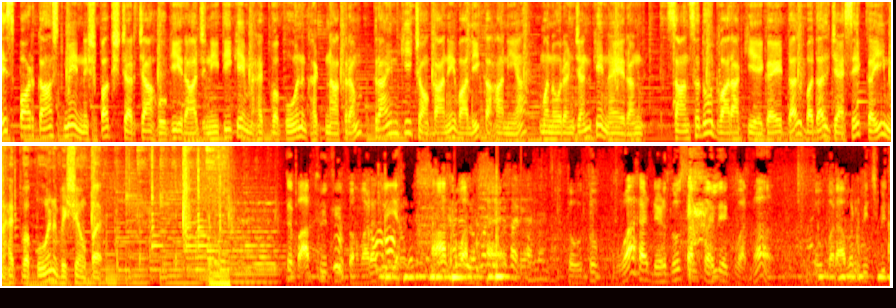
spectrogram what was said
इस पॉडकास्ट में निष्पक्ष चर्चा होगी राजनीति के महत्वपूर्ण घटनाक्रम, क्राइम की चौंकाने वाली कहानियाँ, मनोरंजन के नए रंग, सांसदों द्वारा किए गए दल बदल जैसे कई महत्वपूर्ण विषयों पर। से बात हुई थी तो हमारा जो आँख वाला है तो तो हुआ है डेढ़ दो साल पहले एक बार ना? तो बराबर बीच बीच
